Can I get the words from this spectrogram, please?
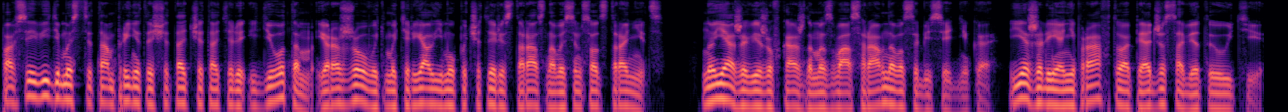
по всей видимости, там принято считать читателя идиотом и разжевывать материал ему по 400 раз на 800 страниц. Но я же вижу в каждом из вас равного собеседника. Ежели я не прав, то опять же советую уйти.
